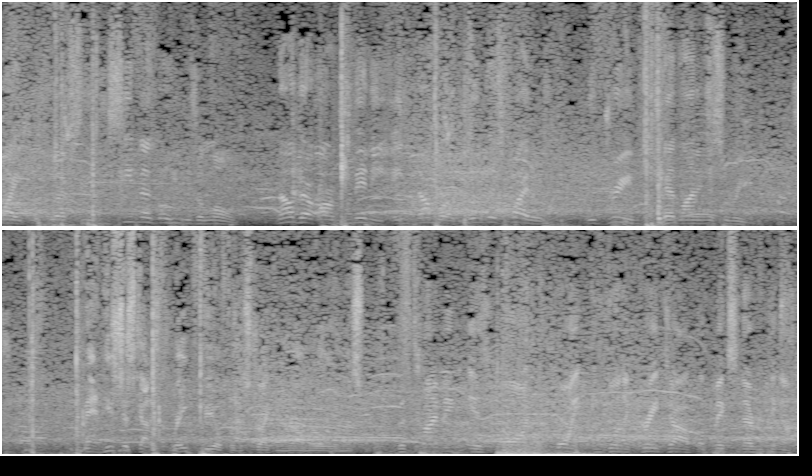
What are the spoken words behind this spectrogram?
fight with UFC, he seemed as though he was alone. Now there are many, a number of English fighters with dreams headlining this arena. Man, he's just got a great feel for the striking realm early in this one. The timing is on point. He's doing a great job of mixing everything up.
